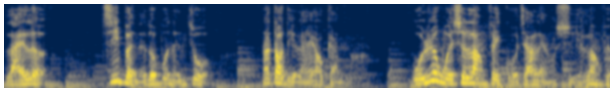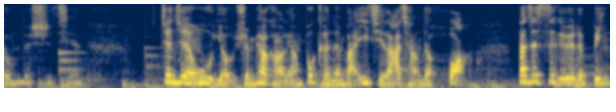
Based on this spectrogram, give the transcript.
来了，基本的都不能做，那到底来要干嘛？我认为是浪费国家粮食，也浪费我们的时间。政治人物有选票考量，不可能把一起拉长的话，那这四个月的兵，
